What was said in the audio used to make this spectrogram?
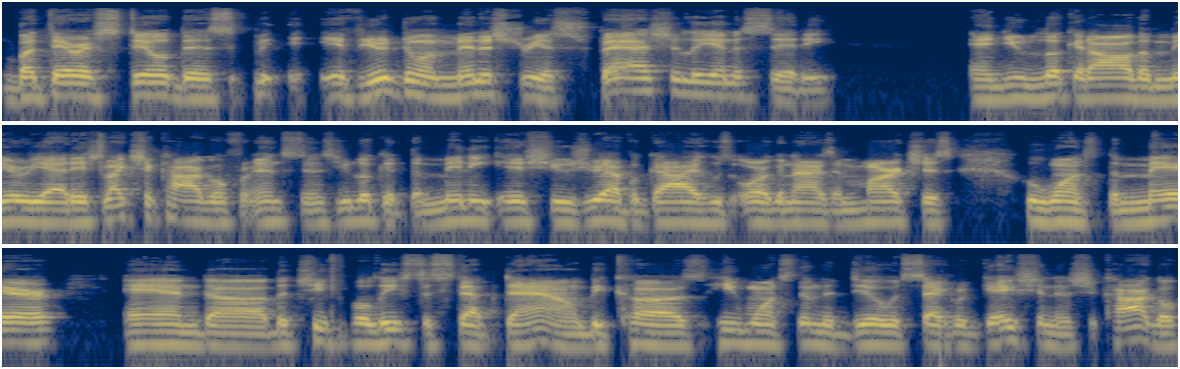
but there is still this. If you're doing ministry, especially in a city and you look at all the myriad issues, like Chicago, for instance, you look at the many issues. You have a guy who's organizing marches who wants the mayor and uh, the chief of police to step down because he wants them to deal with segregation in Chicago,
